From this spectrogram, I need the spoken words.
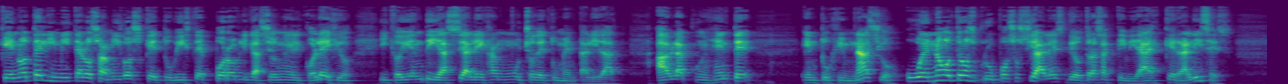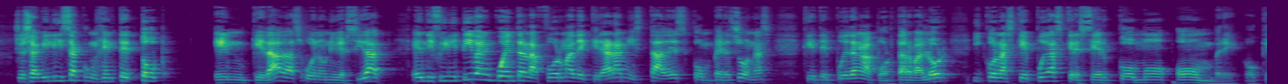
que no te limite a los amigos que tuviste por obligación en el colegio y que hoy en día se alejan mucho de tu mentalidad. Habla con gente en tu gimnasio o en otros grupos sociales de otras actividades que realices. Sociabiliza con gente top en quedadas o en la universidad. En definitiva, encuentra la forma de crear amistades con personas que te puedan aportar valor y con las que puedas crecer como hombre, ¿ok?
